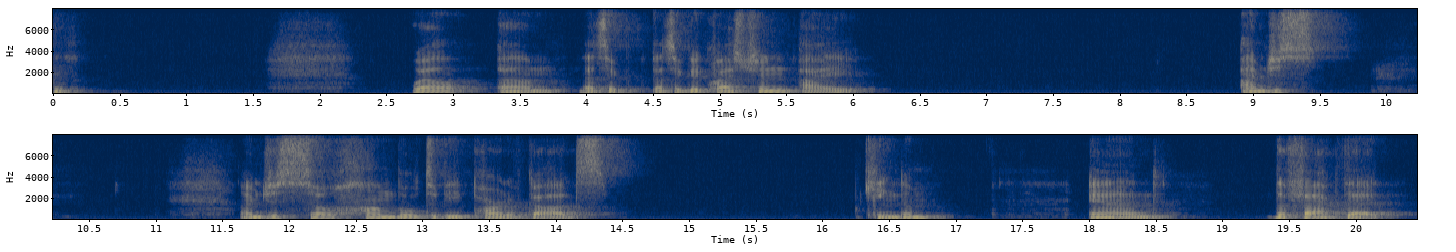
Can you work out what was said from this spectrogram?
well, um, that's a that's a good question. I I'm just I'm just so humbled to be part of God's kingdom and the fact that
